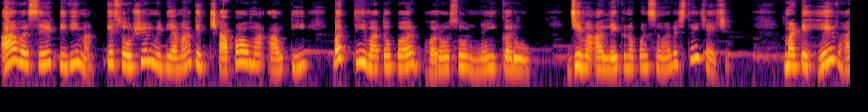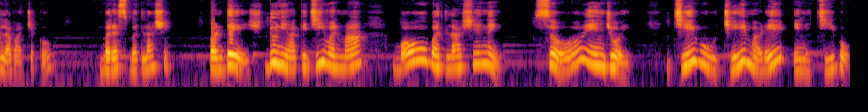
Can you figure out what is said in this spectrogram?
આ વર્ષે ટીવીમાં કે સોશિયલ મીડિયામાં કે છાપાઓમાં આવતી બધી વાતો પર ભરોસો નહીં કરું. જેમાં આ લેખનો પણ સમાવેશ થઈ જાય છે. માટે હે વહાલા વાચકો, બરસ બદલાશે, પણ દેશ, દુનિયા કે જીવનમાં બહુ બદલાશે નહીં. સો એન્જોય, જેવું જે મળે એને જીવો.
